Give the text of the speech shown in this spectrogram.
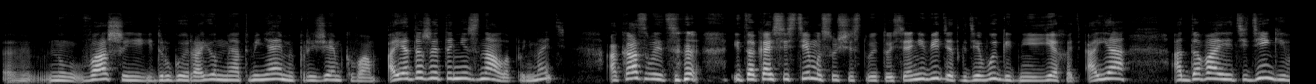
э, ну, ваш и, и другой район, мы отменяем и приезжаем к вам. А я даже это не знала, понимаете? Оказывается, и такая система существует. То есть они видят, где выгоднее ехать. А я, отдавая эти деньги,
